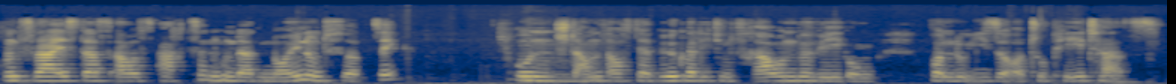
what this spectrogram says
Und zwar ist das aus 1849 und mhm. stammt aus der bürgerlichen Frauenbewegung von Luise Otto Peters.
